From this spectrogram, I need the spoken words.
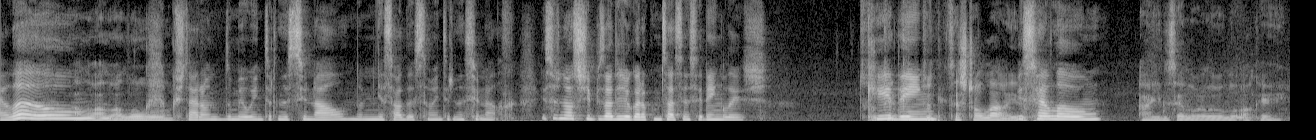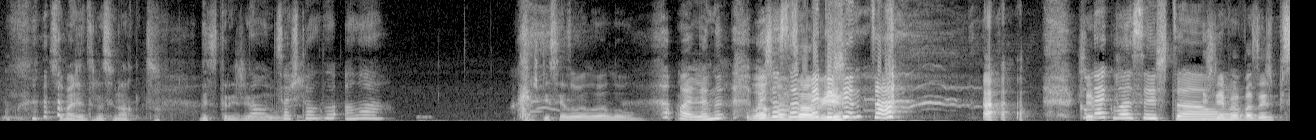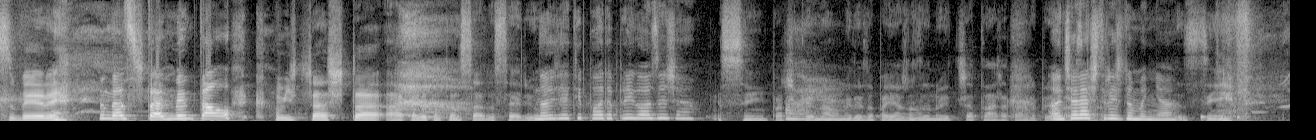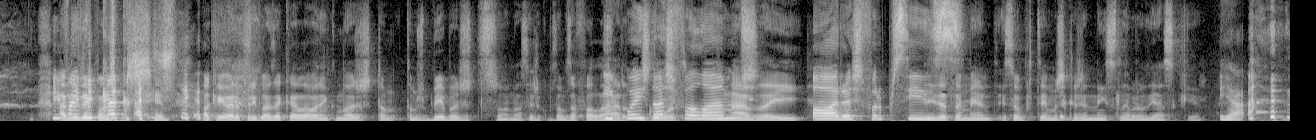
Hello! Alô, alô, alô. Gostaram do meu internacional, da minha saudação internacional? E se os nossos episódios agora começassem a ser em inglês? Tu, o que é que Kidding. Tu disseste olá. e Disse hello. Ah, e disse hello, hello, hello. Ok. Sou mais internacional que tu. Disse três Não, hellos. disseste olá. olá. Mas disse hello, hello, hello. Olha, Ah, não- Lá vejam só como é que a ouvir. gente está. Como é que vocês estão? Isto é para vocês perceberem O nosso estado mental. como isto já está. Ah, pá, eu estou tão cansado, a sério. Nós é tipo hora perigosa já. Sim, podes Ai. não. Meio das às 11 da noite já está, já está. Antes era às 3 da manhã. Sim. E À vai medida que vamos crescendo. Ok, a hora perigosa é aquela hora em que nós tam- estamos bêbados de sono, ou seja, começamos a falar E depois um nós falamos- do nada e Horas, se for preciso. exatamente, e sobre temas que a gente nem se lembra no dia a seguir. Yeah.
